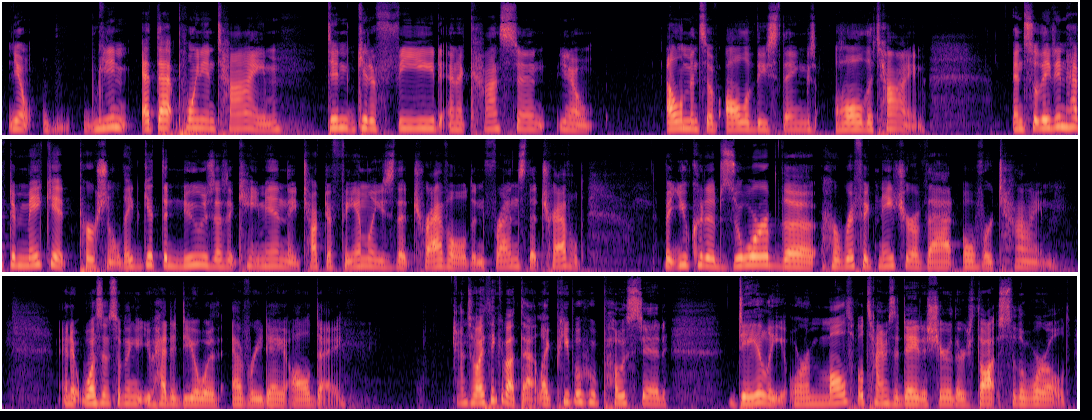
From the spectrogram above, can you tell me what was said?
You know, we didn't, at that point in time, didn't get a feed and a constant, you know, elements of all of these things all the time. And so they didn't have to make it personal. They'd get the news as it came in. They'd talk to families that traveled and friends that traveled. But you could absorb the horrific nature of that over time and it wasn't something that you had to deal with every day, all day. And so I think about that like people who posted daily or multiple times a day to share their thoughts to the world.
